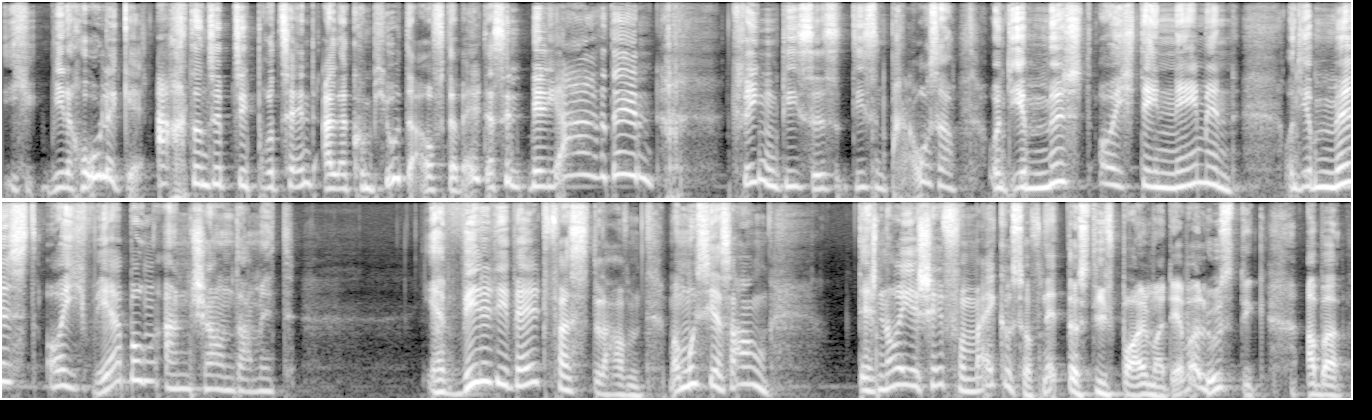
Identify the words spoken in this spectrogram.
ich wiederhole, 78% aller Computer auf der Welt, das sind Milliarden, kriegen dieses, diesen Browser. Und ihr müsst euch den nehmen. Und ihr müsst euch Werbung anschauen damit. Er will die Welt versklaven. Man muss ja sagen, der neue Chef von Microsoft, nicht der Steve Ballmer, der war lustig, aber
